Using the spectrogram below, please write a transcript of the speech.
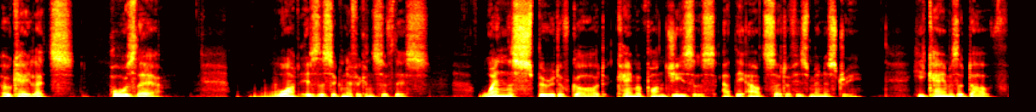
Okay, let's pause there. What is the significance of this? When the Spirit of God came upon Jesus at the outset of his ministry, he came as a dove.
